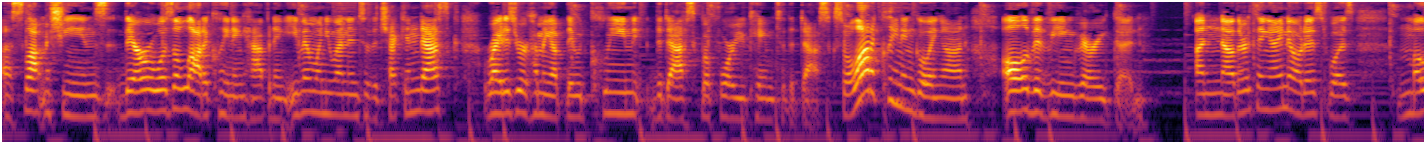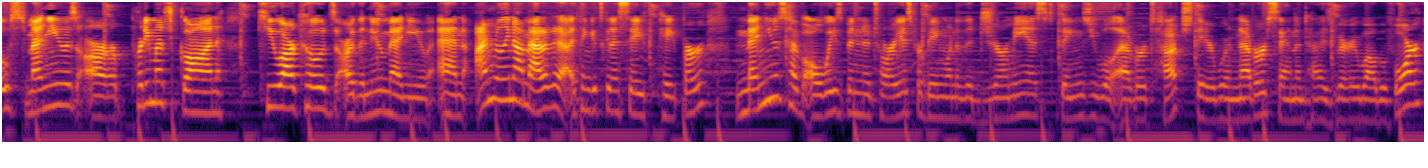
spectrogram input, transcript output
uh, slot machines. There was a lot of cleaning happening. Even when you went into the check in desk, right as you were coming up, they would clean the desk before you came to the desk. So, a lot of cleaning going on, all of it being very good. Another thing I noticed was Most menus are pretty much gone. QR codes are the new menu, and I'm really not mad at it. I think it's gonna save paper. Menus have always been notorious for being one of the germiest things you will ever touch. They were never sanitized very well before,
